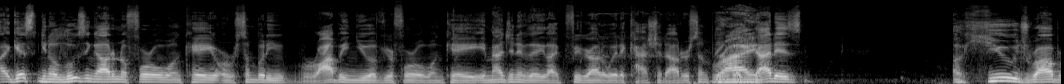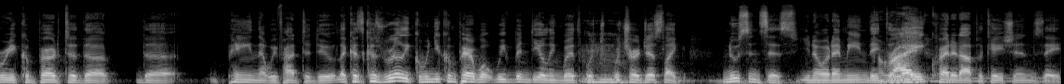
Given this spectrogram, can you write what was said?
I guess you know losing out on a 401k or somebody robbing you of your 401k. Imagine if they like figure out a way to cash it out or something. Like, Right. that is a huge robbery compared to the the pain that we've had to do. Like, cause, cause really, when you compare what we've been dealing with, which which are just like nuisances, you know what I mean? They delay Mm-hmm. Right. credit applications. They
